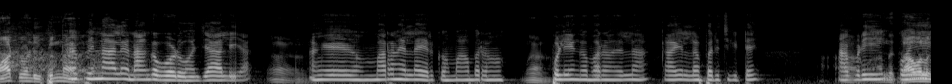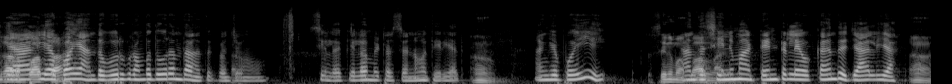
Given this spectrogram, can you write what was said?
மாட்டு பின்னா? பின்னாலே நாங்கள் ஓடுவோம் ஜாலியாக அங்கே மரம் எல்லாம் இருக்கும் மாமரம் புளியங்க மரம் எல்லாம் காயெல்லாம் பறிச்சுக்கிட்டு அப்படி போய் ஜாலியாக? போய் அந்த ஊருக்கு ரொம்ப தூரம் தான் அது கொஞ்சம் சில கிலோமீட்டர்ஸ் என்னமோ தெரியாது. அங்கே போய் சினிமா அந்த. சினிமா டென்ட்டில் உட்காந்து ஜாலியாக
